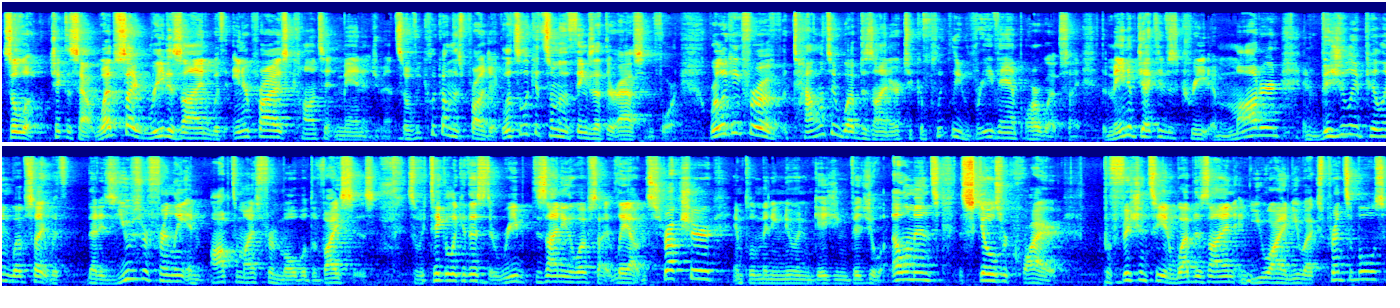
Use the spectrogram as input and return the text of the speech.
So look, check this out. Website redesign with enterprise content management. So if we click on this project, let's look at some of the things that they're asking for. We're looking for a talented web designer to completely revamp our website. The main objective is to create a modern and visually appealing website with that is user friendly and optimized for mobile devices. So if we take a look at this, they're redesigning the website layout and structure, implementing new and engaging visual elements, the skills required proficiency in web design and UI and UX principles,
